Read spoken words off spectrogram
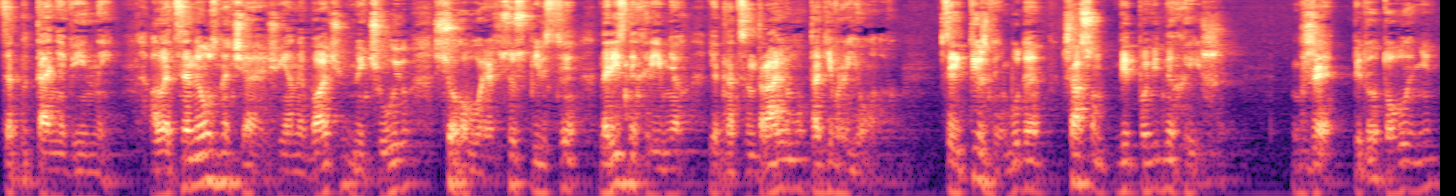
це питання війни. Але це не означає, що я не бачу, не чую, що говорять в суспільстві на різних рівнях, як на центральному, так і в регіонах. Цей тиждень буде часом відповідних рішень вже підготовлені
